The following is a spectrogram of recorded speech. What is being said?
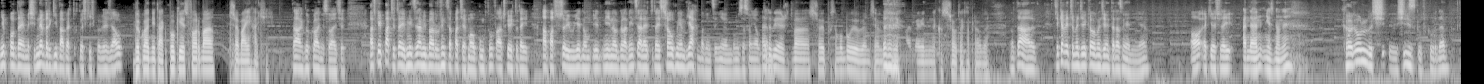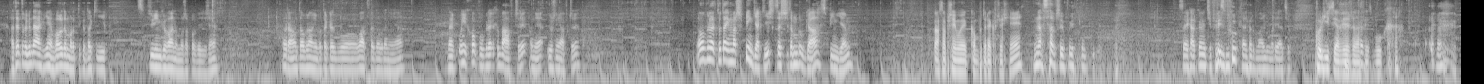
Nie poddajemy się, never give up, jak to ktoś kiedyś powiedział. Dokładnie tak. Póki jest forma, trzeba jechać. Tak, dokładnie, słuchajcie. Aczkolwiek patrzcie, tutaj między nami była różnica, patrzcie jak mało punktów, aczkolwiek tutaj Apache strzelił jedną, jed- jednego gola więcej, ale tutaj strzałów miałem ja chyba więcej, nie wiem, bo mi zasłaniał Ale to ten. wiesz, dwa strzały po samobuju, więc ja miałem jeden tylko strzał tak naprawdę. No tak, ale ciekawie czy będzie, kogo będziemy teraz mieli, nie? O, jakiegoś tutaj NN, nieznany? król ślizgów, kurde. A ten to wygląda jak, nie wiem, Voldemort, tylko taki stringowany, można powiedzieć, nie? Dobra, on to obroni, bo takie było łatwe do obronienia. Tak, u nich chłop w ogóle chyba awczy. O nie, już nie awczy. W ogóle tutaj masz ping jakiś, coś ci tam mruga z pingiem. NASA przejmuje komputer jak wcześniej. NASA przyjmuje komputer. Słuchaj, hakują ci Facebooka normalnie, wariacie. Policja wjeżdża na Facebook.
